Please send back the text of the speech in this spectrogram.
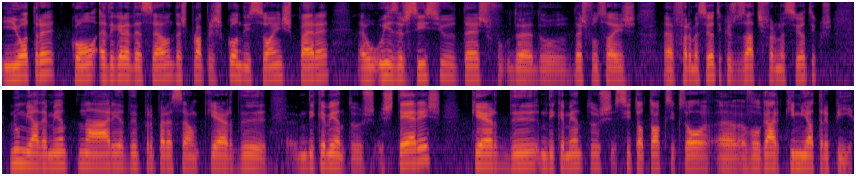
e outra com a degradação das próprias condições para uh, o exercício das, da, do, das funções uh, farmacêuticas, dos atos farmacêuticos, nomeadamente na área de preparação, quer de medicamentos estéreis, quer de medicamentos citotóxicos ou a, a vulgar quimioterapia.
